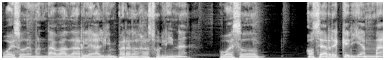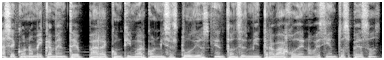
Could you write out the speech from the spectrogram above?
o eso demandaba darle a alguien para la gasolina o eso, o sea, requería más económicamente para continuar con mis estudios. Entonces mi trabajo de 900 pesos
